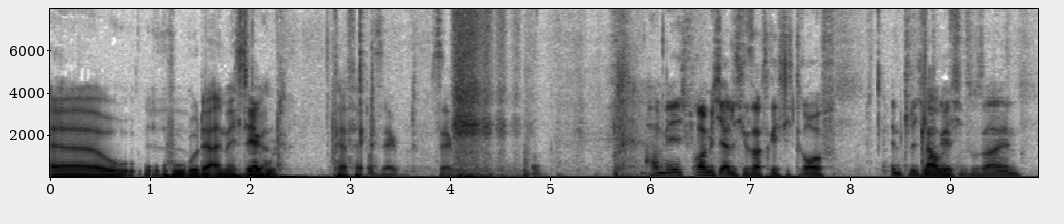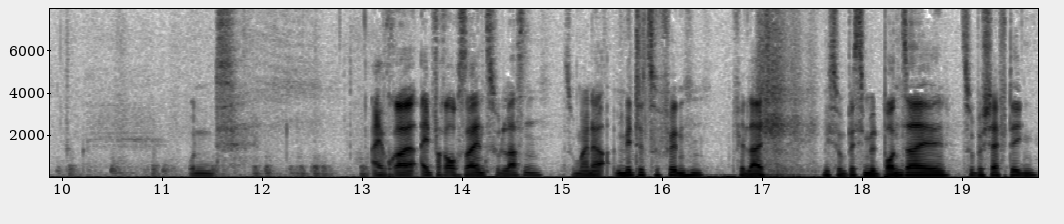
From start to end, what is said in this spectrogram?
Äh, Hu- Hugo der Allmächtige. Sehr gut. Perfekt. Sehr gut. Sehr gut. Ah nee, ich freue mich ehrlich gesagt richtig drauf. Endlich Glaub in ich. Zu sein. Und einfach, einfach auch sein zu lassen, zu meiner Mitte zu finden. Vielleicht mich so ein bisschen mit Bonsai zu beschäftigen.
